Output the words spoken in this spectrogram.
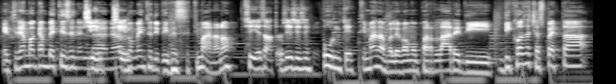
entriamo a gambe tese nel- Sì, nell'argomento di, di questa settimana, no? Sì, esatto, sì, sì, sì. Punte. settimana volevamo parlare di, di cosa ci aspetta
